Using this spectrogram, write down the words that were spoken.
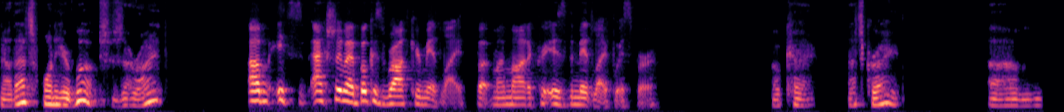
Now, that's one of your books, is that right? Um, it's actually my book is Rock Your Midlife, but my moniker is the Midlife Whisperer. Okay, that's great. Um,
